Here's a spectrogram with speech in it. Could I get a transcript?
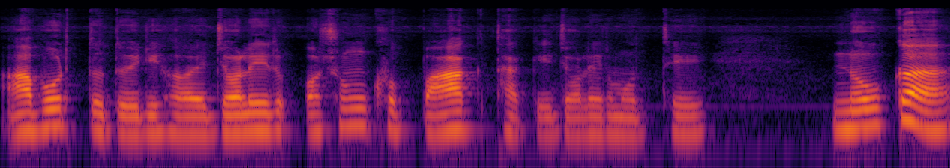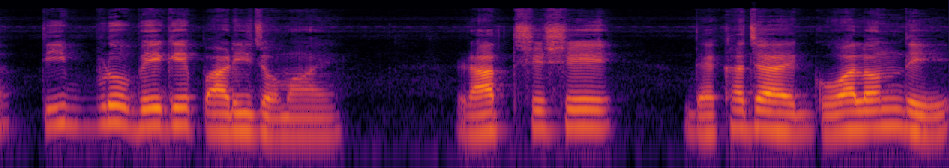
আবর্ত তৈরি হয়, জলের অসংখ্য পাক থাকে জলের মধ্যে। নৌকা তীব্র বেগে পাড়ি জমায়। রাত শেষে দেখা যায় গোয়ালন্দে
